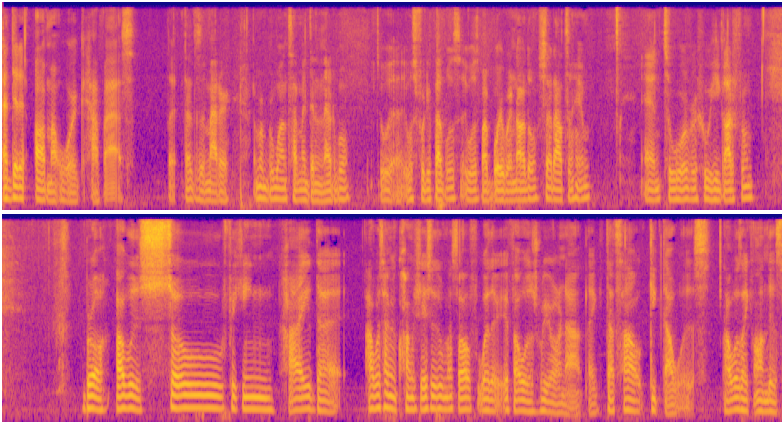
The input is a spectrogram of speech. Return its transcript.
i did it all my work half-ass but that doesn't matter. I remember one time i did an edible. It was, it was fruity pebbles. It was my boy ronaldo. Shout out to him and to whoever who he got it from. Bro, I was so freaking high that I was having conversations with myself whether if I was real or not. Like that's how geeked I was. I was like on this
